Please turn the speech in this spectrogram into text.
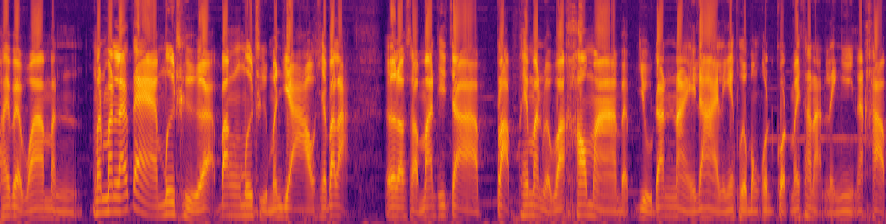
ให้แบบว่ามันมันมันแล้วแต่มือถืออะบางมือถือมันยาวใช่ปะล่ะเออเราสามารถที่จะปรับให้มันแบบว่าเข้ามาแบบอยู่ด้านในได้อะไรเงี้ยเผื่อบางคนกดไม่ถนัดอะไรอย่างนี้นะครับ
